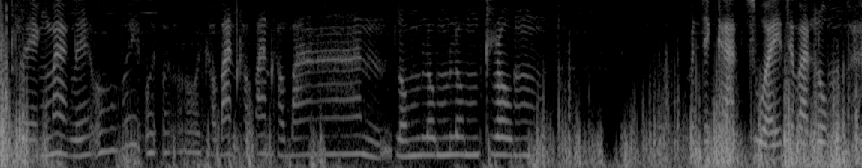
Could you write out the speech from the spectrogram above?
ลมแรงมากเลย โอ้ยโอ้ยโอ้ยโอ้ยเข้าบ้านเข้าบ้านเข้าบ้าน ลมลมลมลมบรรยากาศสวยแต่ว่าลมค่ะ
